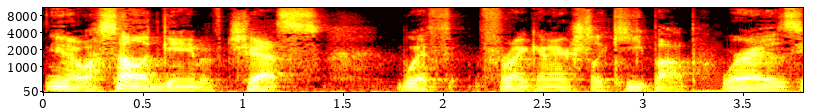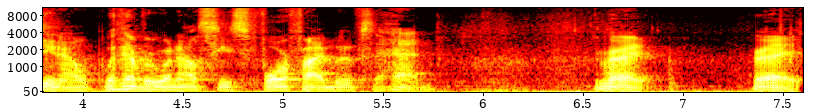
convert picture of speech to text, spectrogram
you know a solid game of chess with Frank and actually keep up. Whereas you know with everyone else he's four or five moves ahead. Right. Right.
